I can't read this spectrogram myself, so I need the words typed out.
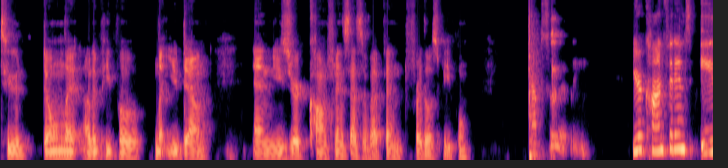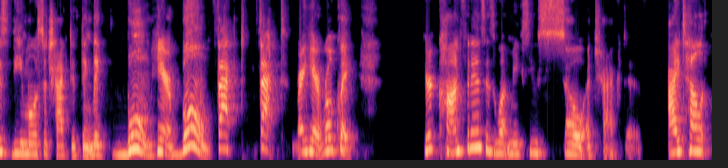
to don't let other people let you down and use your confidence as a weapon for those people? Absolutely. Your confidence is the most attractive thing. Like boom here boom fact fact right here real quick. Your confidence is what makes you so attractive. I tell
